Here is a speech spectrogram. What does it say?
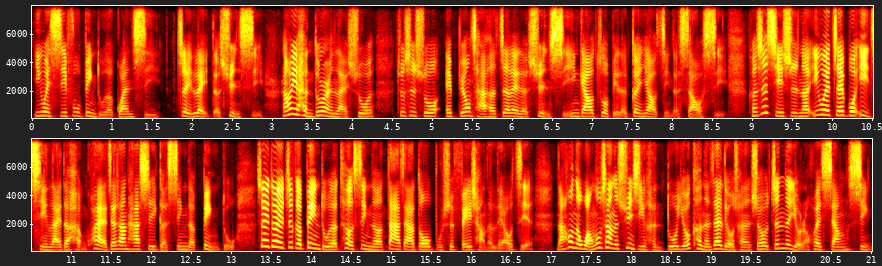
因为吸附病毒的关系这一类的讯息。然后也很多人来说，就是说，诶，不用查核这类的讯息，应该要做别的更要紧的消息。可是其实呢，因为这波疫情来得很快，加上它是一个新的病毒，所以对这个病毒的特性呢，大家都不是非常的了解。然后呢，网络上的讯息很多，有可能在流传的时候，真的有人会相信。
